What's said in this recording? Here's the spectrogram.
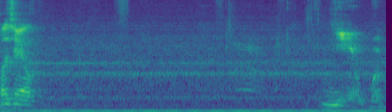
Play jail. Yeah. we're-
